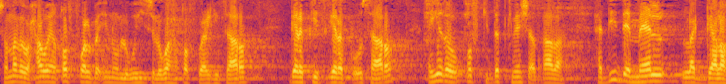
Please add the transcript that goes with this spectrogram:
Sunnada waxaa weya qof walba inuu lugihiisa lugaha qofka walkii saaro garabkiisa garabka u saaro iyadoo qofkii dadki meesha ad qaada haddii dee meel la galo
